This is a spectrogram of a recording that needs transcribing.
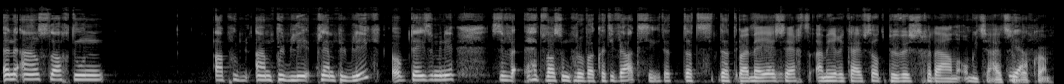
een aanslag doen aan publiek, plein publiek op deze manier. Het was een provocatieve actie. Dat, dat, dat Waarmee jij zegt, Amerika heeft dat bewust gedaan om iets uit te lokken.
